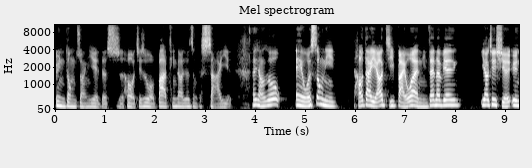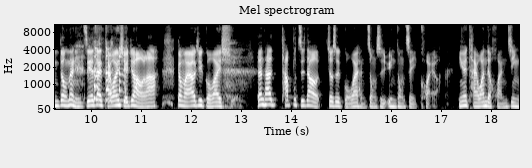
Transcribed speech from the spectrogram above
运动专业的时候，其实我爸听到就整个傻眼，他想说：“哎、欸，我送你好歹也要几百万，你在那边。”要去学运动，那你直接在台湾学就好啦，干嘛要去国外学？但他他不知道，就是国外很重视运动这一块啊，因为台湾的环境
